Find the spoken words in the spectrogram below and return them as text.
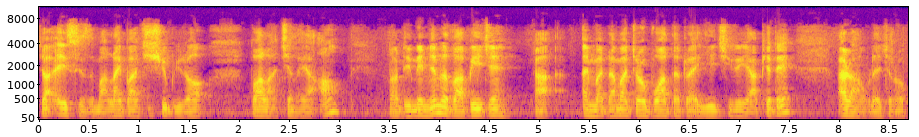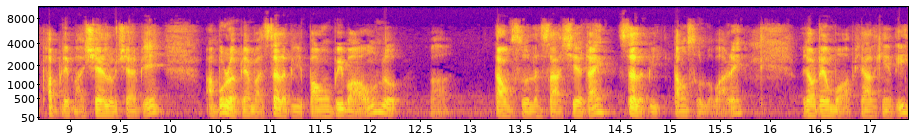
ကျွန်တော်အဲ့ဒီအစီအစဉ်မှာလိုက်ပါကြည့်ရှုပြီးတော့သွားလာခြင်းလည်းရအောင်နောက်ဒီနေ့မျက်နှာသာပေးခြင်းကအဲ့မှာဒါမှကျွန်တော်ဘွားတဲ့အတွက်အရေးကြီးတဲ့အရာဖြစ်တယ်အဲ့ဒါကိုလည်းကျွန်တော် public မှာ share လုပ်ချင်အပြင်အမှုတော်ပြန်မှာဆက်လက်ပြီးပါဝင်ပေးပါအောင်လို့တောင်းဆိုလက်စာရှေ့တိုင်းဆက်လက်ပြီးတောင်းဆိုလိုပါတယ်။ကြောင့်တဲ့ဘောဘုရားခင်သည်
